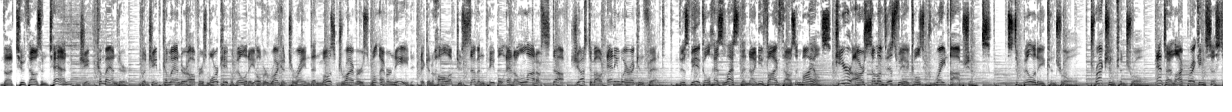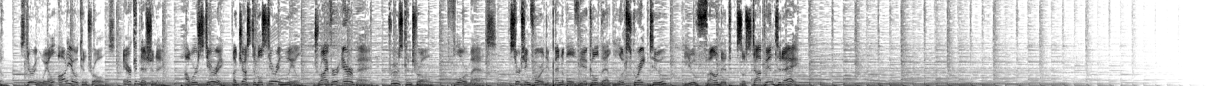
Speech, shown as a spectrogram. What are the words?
The 2010 Jeep Commander. The Jeep Commander offers more capability over rugged terrain than most drivers will ever need. It can haul up to seven people and a lot of stuff just about anywhere it can fit. This vehicle has less than 95,000 miles. Here are some of this vehicle's great options stability control, traction control, anti lock braking system, steering wheel audio controls, air conditioning power steering, adjustable steering wheel, driver airbag, cruise control, floor mats. Searching for a dependable vehicle that looks great too? You've found it, so stop in today.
